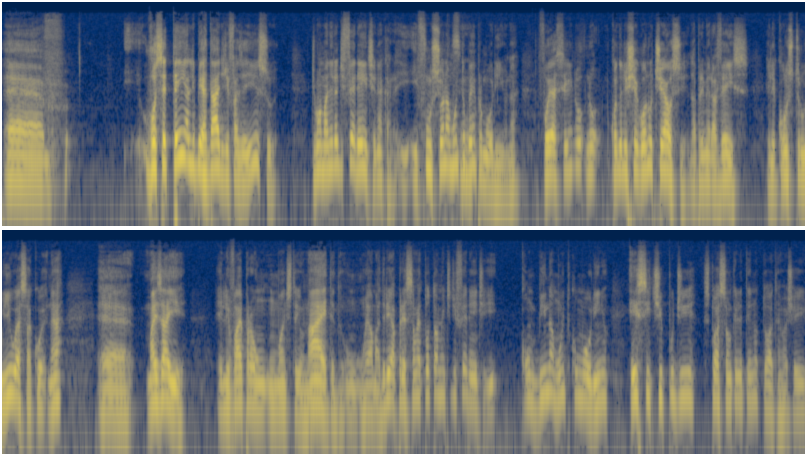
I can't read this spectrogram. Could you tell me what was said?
é, você tem a liberdade de fazer isso de uma maneira diferente, né, cara? E, e funciona muito Sim. bem pro Mourinho, né? Foi assim no, no, quando ele chegou no Chelsea da primeira vez. Ele construiu essa coisa, né? É, mas aí, ele vai para um, um, Manchester United, um, um, Real Madrid, a pressão é totalmente diferente. E combina muito com o Mourinho esse tipo de situação que ele tem no Tottenham. Eu achei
